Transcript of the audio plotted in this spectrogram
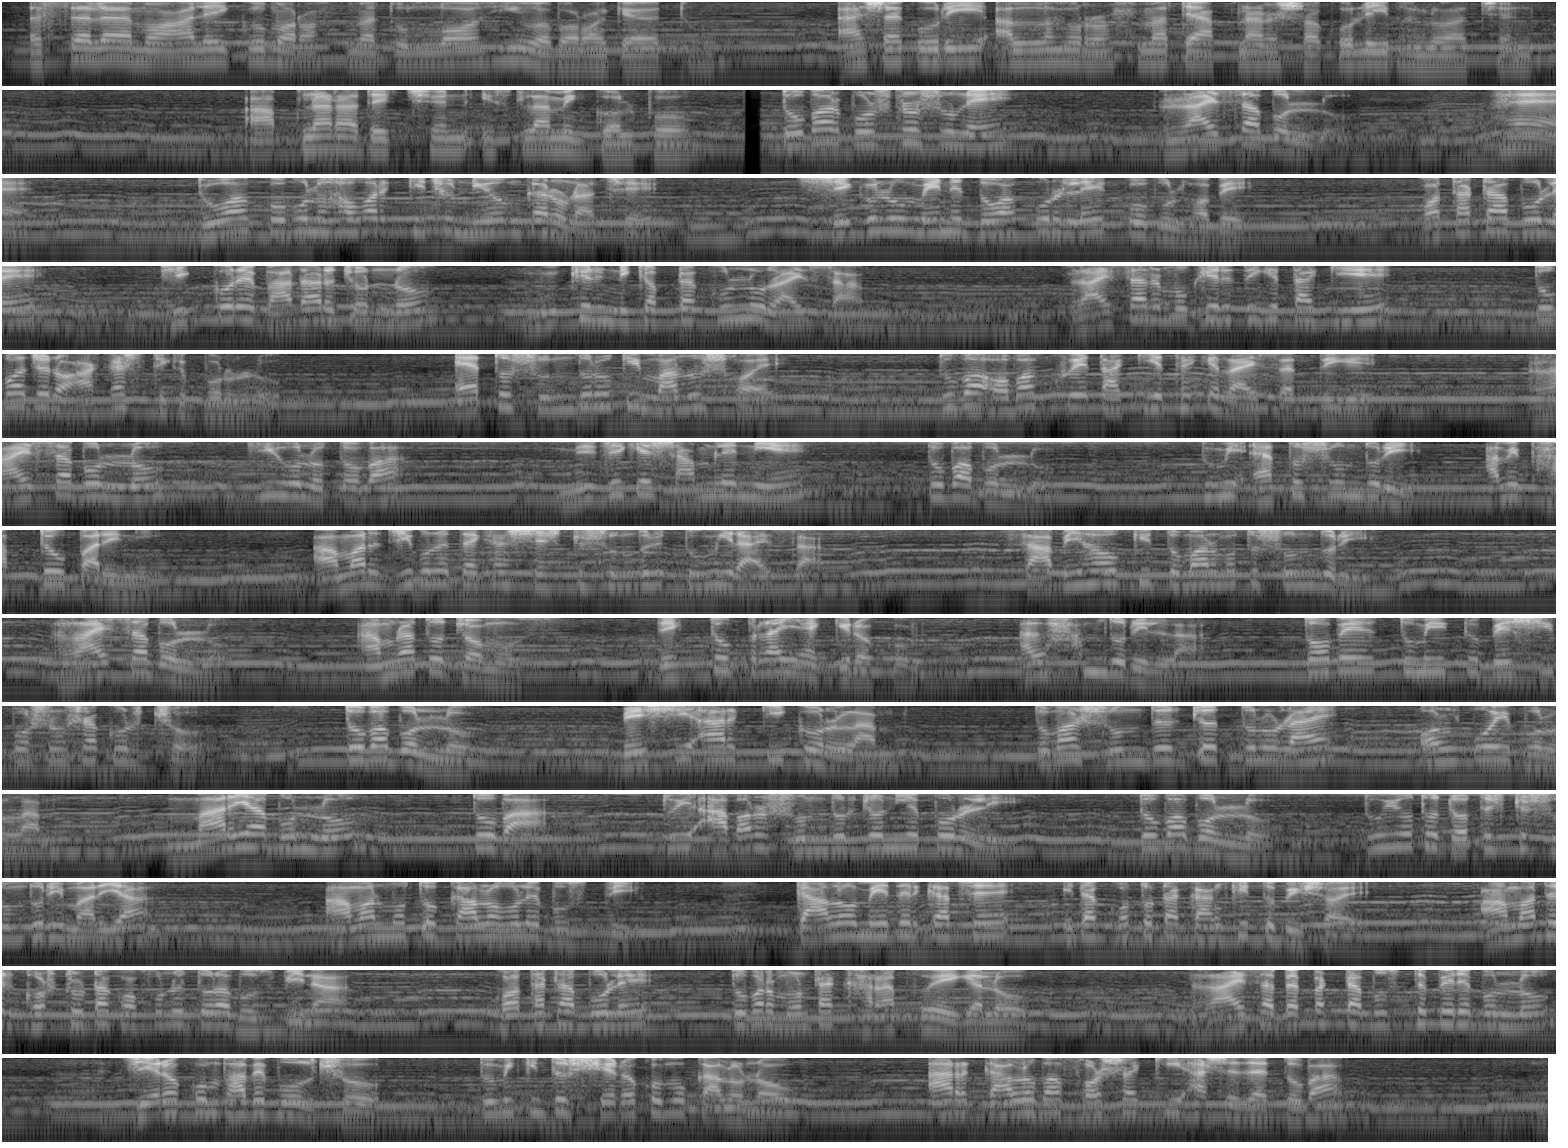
আসসালামু আলাইকুম রহমতুল্লাহি ওবরাকাত আশা করি আল্লাহর রহমতে আপনারা সকলেই ভালো আছেন। আপনারা দেখছেন ইসলামিক গল্প। তোবার প্রশ্ন শুনে রাইসা বলল হ্যাঁ দোয়া কবুল হওয়ার কিছু নিয়ম কারণ আছে। সেগুলো মেনে দোয়া করলে কবুল হবে। কথাটা বলে ঠিক করে বাঁধার জন্য মুখের নিকাবটা খুলল রাইসা। রাইসার মুখের দিকে তাকিয়ে তোবা যেন আকাশ থেকে পড়ল। এত সুন্দরও কি মানুষ হয়? তোবা অবাক হয়ে তাকিয়ে থাকে রাইসার দিকে। রাইসা বলল, কি হলো তোবা? নিজেকে সামলে নিয়ে তোবা বলল, তুমি এত সুন্দরী, আমি ভাবতেও পারিনি। আমার জীবনে দেখা শ্রেষ্ঠ সুন্দরী তুমি রাইসা। সাবিহাও কি তোমার মতো সুন্দরী? রাইসা বলল, আমরা তো যমজ। দেখতেও প্রায় একই রকম। আলহামদুলিল্লাহ। তবে তুমি একটু বেশি প্রশংসা করছ। তোবা বলল, বেশি আর কি করলাম? তোমার সৌন্দর্যের তুলনায় অল্পই বললাম। মারিয়া বলল, তোবা, তুই আবারও সৌন্দর্য নিয়ে পড়লি। তোবা বলল, তুইও তো যথেষ্ট সুন্দরী মারিয়া। আমার মতো কালো হলে বুঝতি। কালো মেয়েদের কাছে এটা কতটা কাঙ্ক্ষিত বিষয়। আমাদের কষ্টটা কখনোই তোরা বুঝবি না। কথাটা বলে তোমার মনটা খারাপ হয়ে গেল। রাইসা ব্যাপারটা বুঝতে পেরে বলল, যেরকম ভাবে বলছো, তুমি কিন্তু সেরকমও কালো নও। আর কালো বা ফর্সা কি আসে যায় তোবা?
